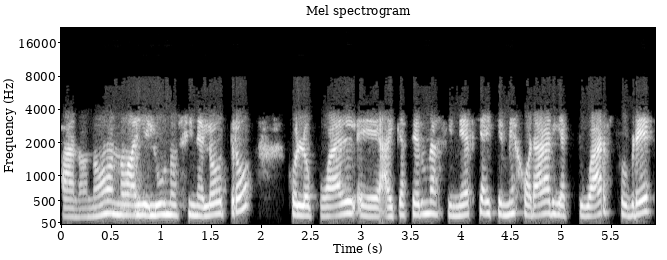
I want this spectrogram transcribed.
sano, ¿no? No hay el uno sin el otro, con lo cual eh, hay que hacer una sinergia, hay que mejorar y actuar sobre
